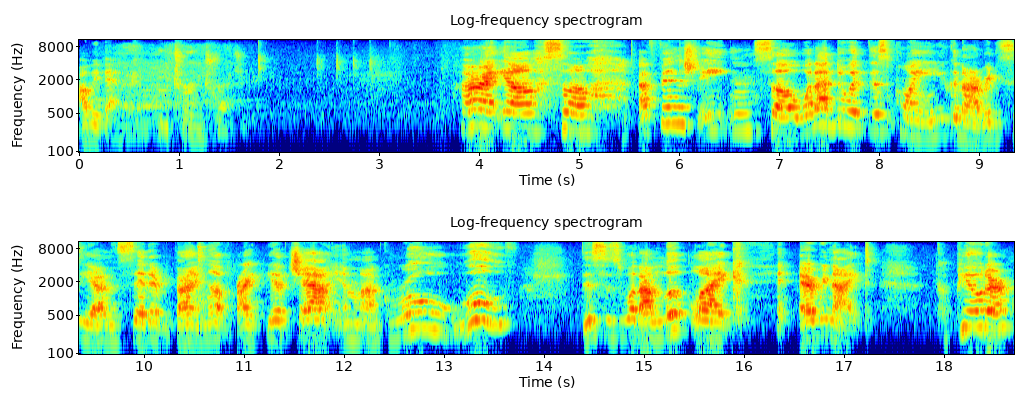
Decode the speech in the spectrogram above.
I'll be back. Who turned tragedy. Alright y'all, so I finished eating. So what I do at this point, you can already see I done set everything up right here, child, in my groove. This is what I look like every night. Computer.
